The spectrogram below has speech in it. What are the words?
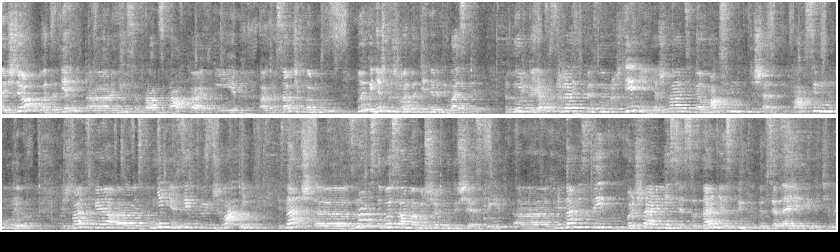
А еще в этот день э, родился Франц Кавка и э, красавчик Том Круз. Ну и, конечно же, в этот день родилась ты. Родулька, я поздравляю тебя с днем рождения. Я желаю тебе максимум путешествий, максимум улыбок. Я желаю тебе э, исполнения всех твоих желаний. И знаешь, э, за нами с тобой самое большое будущее стоит. Э, перед нами стоит большая миссия создания спинки пенсионерии Вінниччини.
